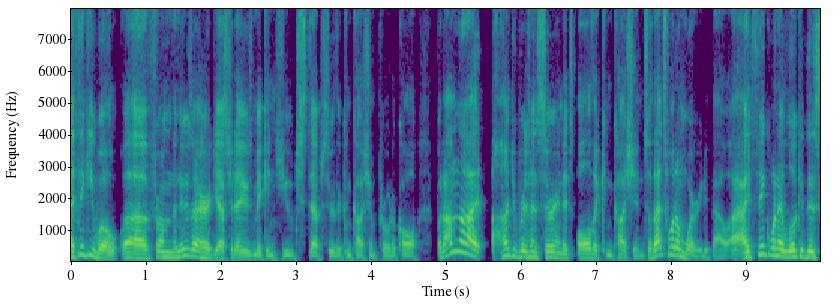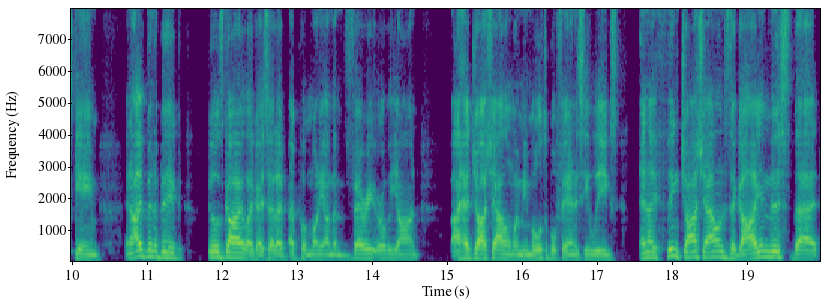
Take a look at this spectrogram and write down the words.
I think he will. Uh, from the news I heard yesterday, he was making huge steps through the concussion protocol, but I'm not 100% certain it's all the concussion. So that's what I'm worried about. I, I think when I look at this game, and I've been a big Bills guy, like I said, I, I put money on them very early on. I had Josh Allen win me multiple fantasy leagues. And I think Josh Allen's the guy in this that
